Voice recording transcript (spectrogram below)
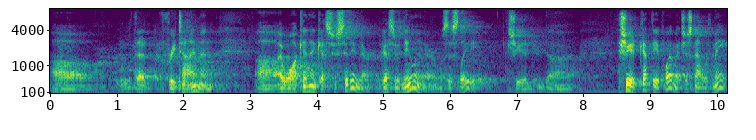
uh, with that free time, and uh, I walk in, and guess who's sitting there? Guess who's kneeling there? It was this lady. She had, uh, she had kept the appointment, just not with me,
